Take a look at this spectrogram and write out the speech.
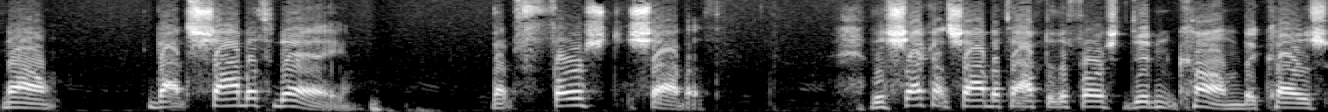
Now, that Sabbath day, that first Sabbath, the second Sabbath after the first didn't come because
